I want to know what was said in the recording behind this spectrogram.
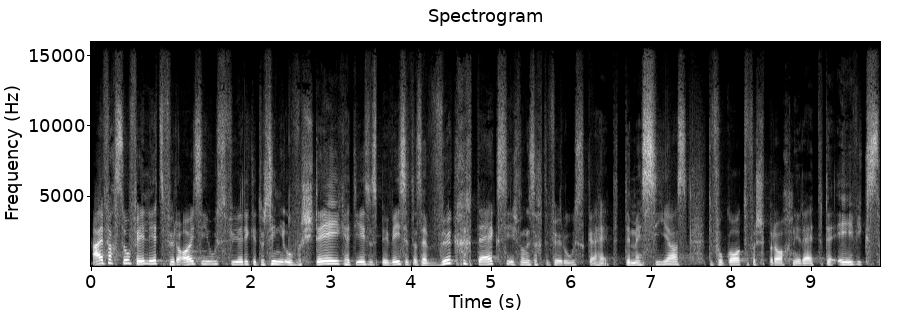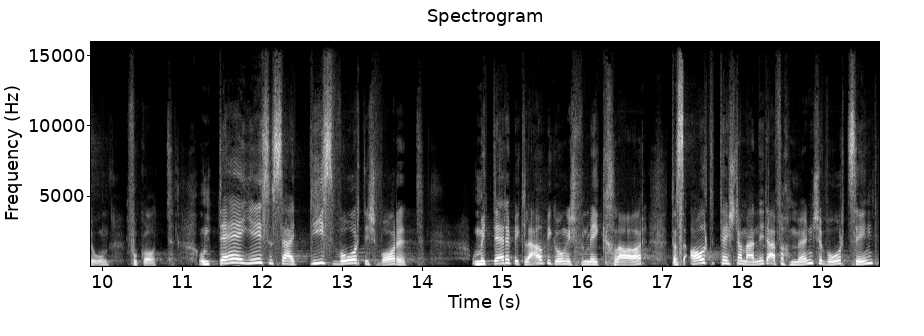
Einfach so viel jetzt für unsere Ausführungen. Durch seine Auferstehung hat Jesus bewiesen, dass er wirklich der war, der er sich dafür ausgegeben hat. Der Messias, der von Gott versprochene Retter, der ewige Sohn von Gott. Und der Jesus sagt, dies Wort ist Wort. Und mit dieser Beglaubigung ist für mich klar, dass das Alte Testament nicht einfach Menschenwort sind,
